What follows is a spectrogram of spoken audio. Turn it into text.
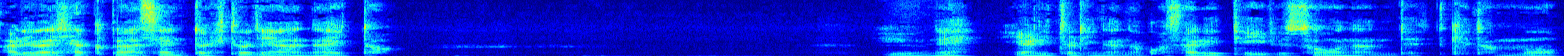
あれは100%人ではないと。いうね、やりとりが残されているそうなんですけども。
